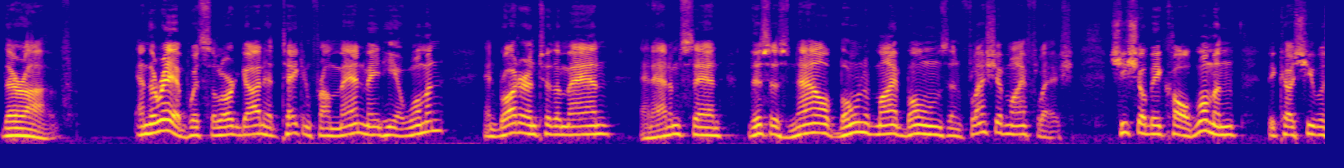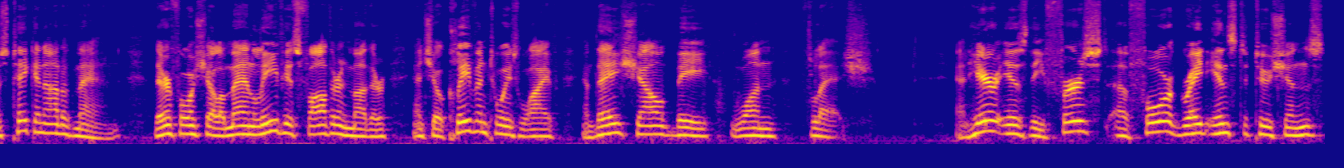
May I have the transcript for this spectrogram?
thereof. And the rib which the Lord God had taken from man made he a woman, and brought her unto the man, and Adam said, This is now bone of my bones and flesh of my flesh. She shall be called woman, because she was taken out of man. Therefore shall a man leave his father and mother, and shall cleave unto his wife, and they shall be one flesh. And here is the first of four great institutions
